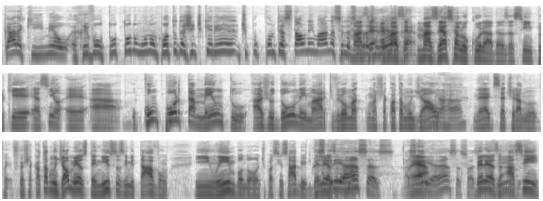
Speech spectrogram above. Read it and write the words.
cara, que, meu, revoltou todo mundo a um ponto da gente querer, tipo, contestar o Neymar na seleção Mas, é, brasileira. mas, é- mas essa é a loucura, Adams, assim, porque é assim, ó, é, a, o comportamento ajudou o Neymar, que virou uma, uma chacota mundial, Aham. né, de se atirar no... Foi, foi chacota mundial mesmo, tenistas imitavam em Wimbledon, tipo assim, sabe? Beleza. as crianças, as É. crianças fazendo Beleza, vídeos. assim,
